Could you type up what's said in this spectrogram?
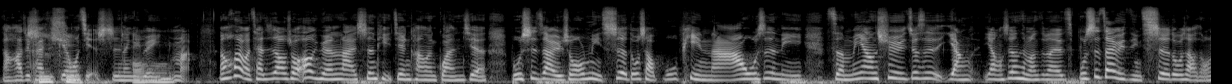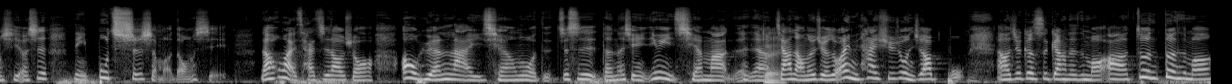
然后他就开始跟我解释那个原因嘛，哦、然后后来我才知道说，哦，原来身体健康的关键不是在于说你吃了多少补品啊，或是你怎么样去就是养养生什么之类的，不是在于你吃了多少东西，而是你不吃什么东西。然后后来才知道说，哦，原来以前我的就是的那些，因为以前嘛，家长都觉得说，哎，你太虚弱，你就要补，然后就各式各样的什么啊，炖炖什么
